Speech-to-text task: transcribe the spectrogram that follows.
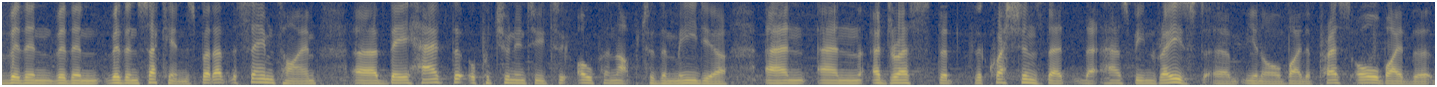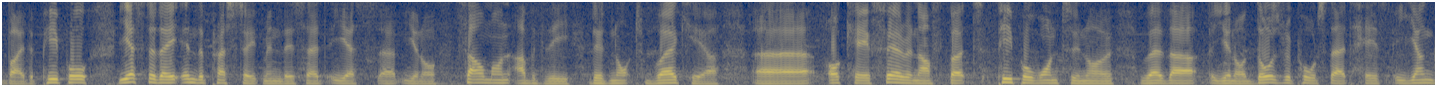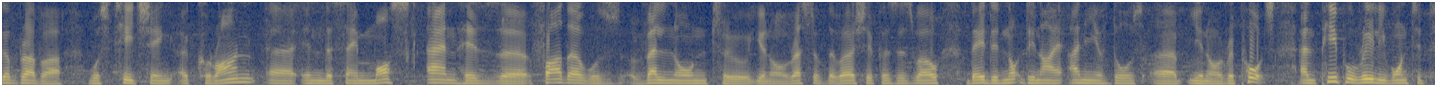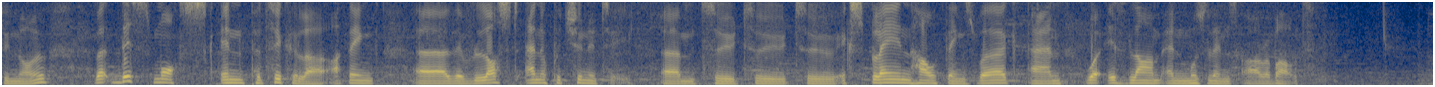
within, within, within seconds. But at the same time, uh, they had the opportunity to open up to the media and, and address the, the questions that, that has been raised, um, you know, by the press or by the, by the people. Yesterday in the press statement, they said, yes, uh, you know, Salman Abedi did not work here. Uh, okay, fair enough, but people want to know whether, you know, those reports that his younger brother was teaching a Quran uh, in the same mosque and his uh, father was well known to you know rest of the worshippers as well. They did not deny any of those uh, you know reports. And people really wanted to know. But this mosque in particular I think uh, they've lost an opportunity um, to, to, to explain how things work and what Islam and Muslims are about.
